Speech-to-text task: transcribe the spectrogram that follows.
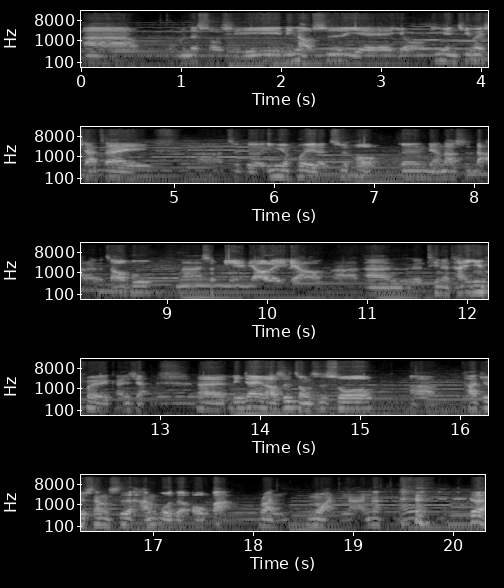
啊，我们的首席林老师也有因缘机会下在。这个音乐会了之后，跟梁大师打了个招呼，啊，顺便也聊了一聊啊，他这个听了他音乐会的感想。那林佳颖老师总是说啊，他就像是韩国的欧巴，软暖男呢，对，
